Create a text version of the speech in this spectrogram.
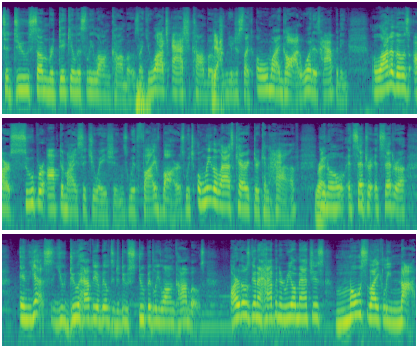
to do some ridiculously long combos. Like you watch Ash combos Yeah. and you're just like, oh my god, what is happening? A lot of those are super optimized situations with five bars, which only the last character can have, you Right. know, etc., etc. And yes, you do have the ability to do stupidly long combos. Are those going to happen in real matches? Most likely not.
